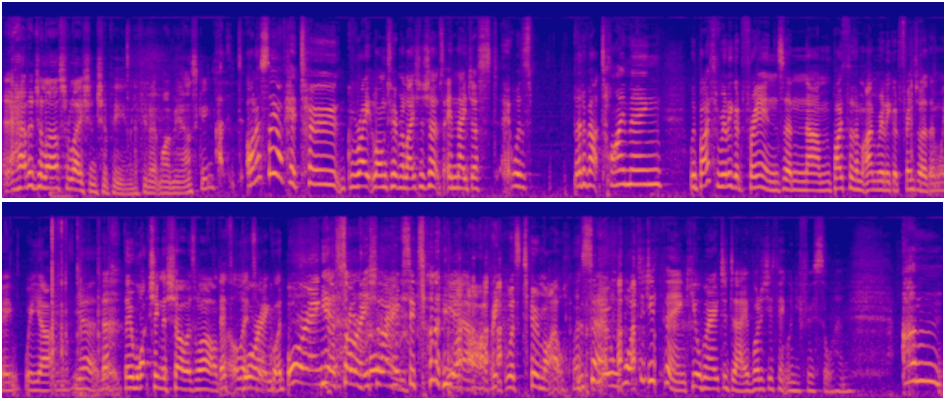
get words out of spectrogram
How did your last relationship end, if you don't mind me asking? Honestly, I've had two great long term relationships, and they just, it was a bit about timing. We're both really good friends, and um, both of them I'm really good friends with, and we, we um, yeah, they're, they're watching the show as well. That's Oh, boring. awkward. Boring. Yeah, sorry, boring. should I have said something? Yeah. Oh, it was turmoil. so, what did you think? You're married to Dave. What did you think when you first saw him? Um.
